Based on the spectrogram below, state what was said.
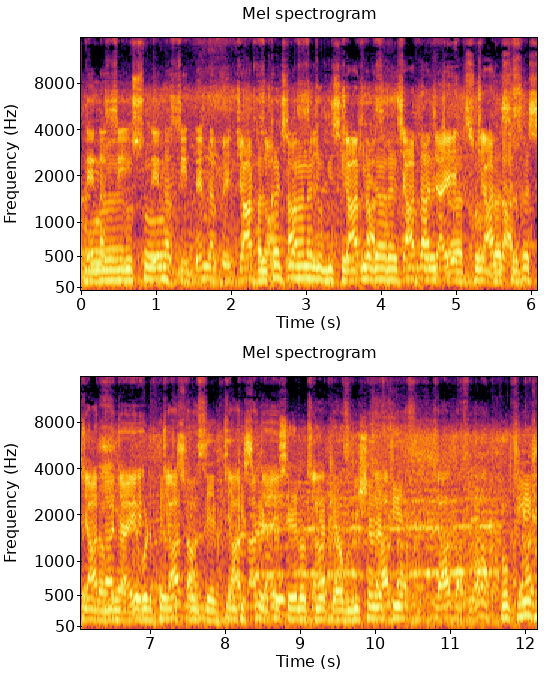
اور دوستوں ہلکا چلان ہے جو بھی سیل کیا جا رہا ہے اس وقت چار سو دس روپے سے نیلامی آگے بڑھتے ہیں اس وقت دیکھتے ہیں کس ریٹ پہ سیل ہوتی ہے کیا پوزیشن رہتی ہے؟ مختلف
